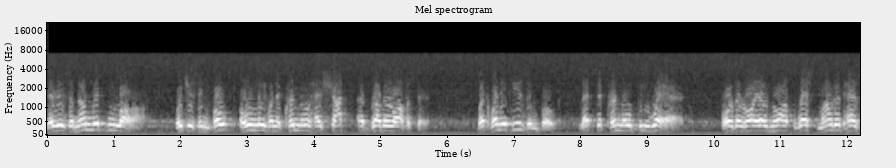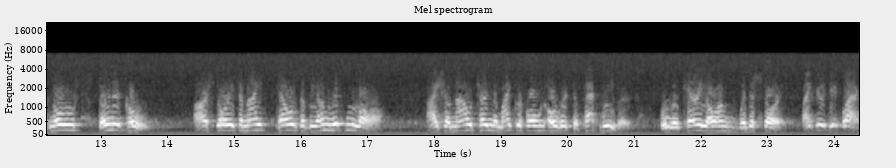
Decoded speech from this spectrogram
there is an unwritten law which is invoked only when a criminal has shot a brother officer. But when it is invoked, let the criminal beware, for the Royal Northwest Mounted has no sterner code. Our story tonight tells of the unwritten law. I shall now turn the microphone over to Pat Weaver, who will carry on with the story. Thank you, Chief Black.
